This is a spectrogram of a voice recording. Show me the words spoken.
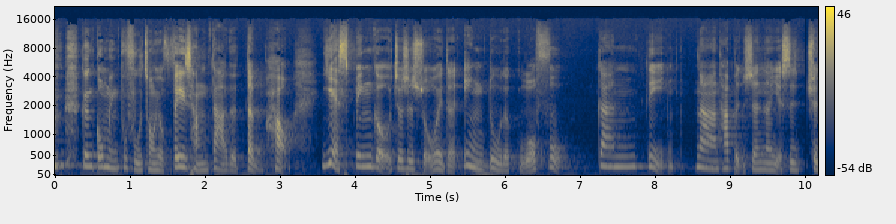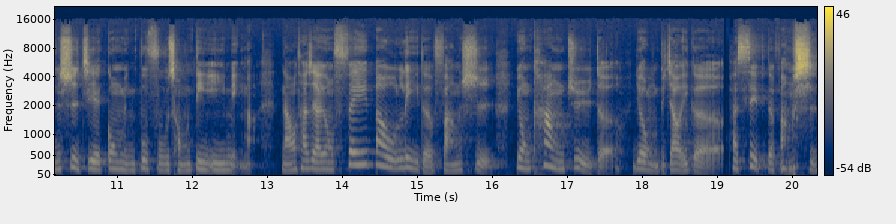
跟公民不服从有非常大的等号。Yes，bingo，就是所谓的印度的国父甘地。那他本身呢，也是全世界公民不服从第一名嘛。然后他是要用非暴力的方式，用抗拒的，用比较一个 passive 的方式，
